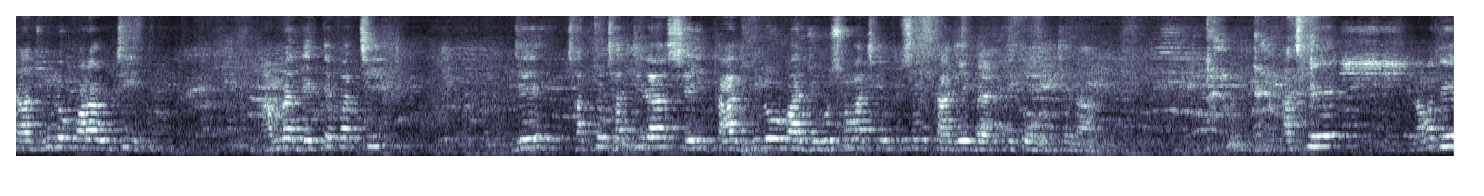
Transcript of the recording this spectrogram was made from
কাজগুলো করা উচিত, আমরা দেখতে পাচ্ছি যে ছাত্রছাত্রীরা সেই কাজগুলো বা যুব সমাজ কিন্তু সেই কাজে ব্যবহৃত হচ্ছে না। আজকে আমাদের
